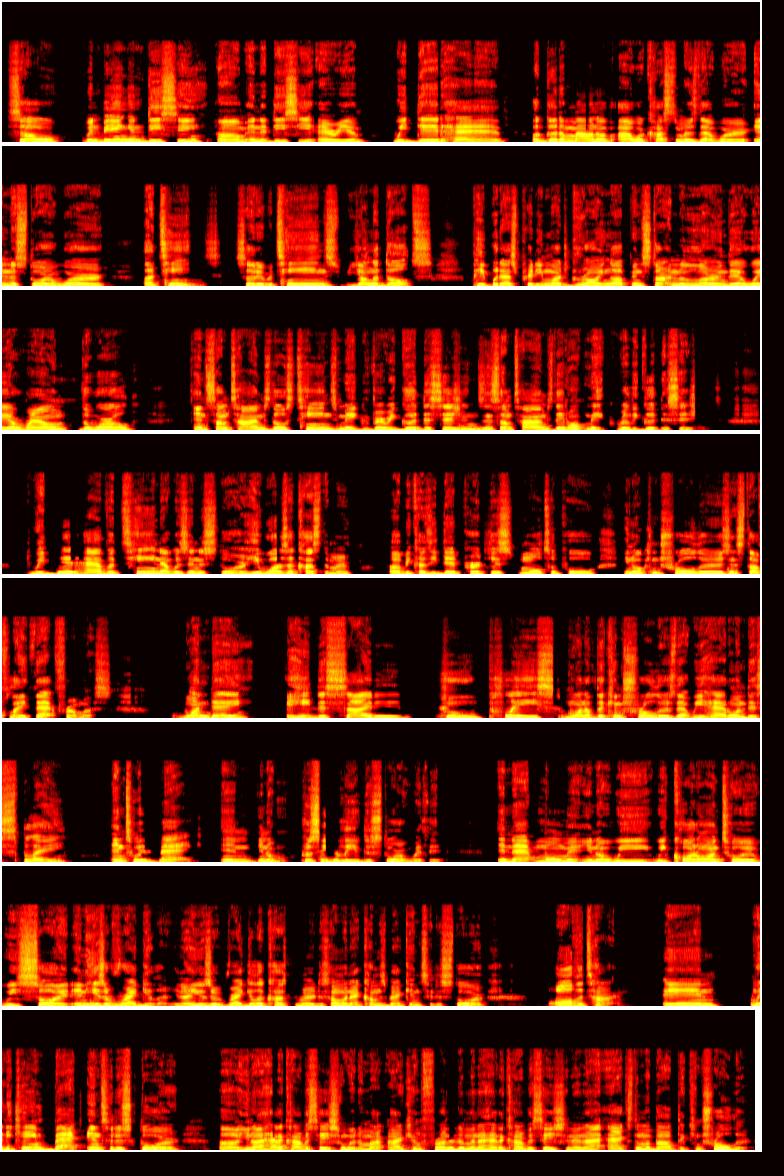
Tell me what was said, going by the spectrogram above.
So when being in DC, um, in the DC area, we did have a good amount of our customers that were in the store were uh, teens. So they were teens, young adults people that's pretty much growing up and starting to learn their way around the world. And sometimes those teens make very good decisions, and sometimes they don't make really good decisions. We did have a teen that was in the store. He was a customer uh, because he did purchase multiple, you know, controllers and stuff like that from us. One day, he decided to place one of the controllers that we had on display into his bag and you know proceed to leave the store with it. In that moment you know we we caught on to it we saw it and he's a regular you know he was a regular customer someone that comes back into the store all the time. And when he came back into the store uh, you know i had a conversation with him. I, I confronted him and i had a conversation and i asked him about the controller.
